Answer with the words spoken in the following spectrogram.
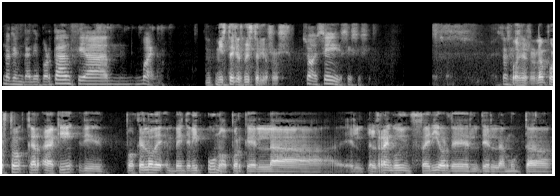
no tienen tanta importancia. Bueno, Misterios misteriosos. so- sí, sí, sí, sí. Esto es Pues así. eso, le han puesto aquí, ¿por qué lo de 20.001? Porque la, el, el rango inferior de, la multa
